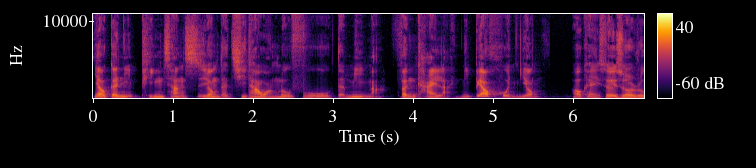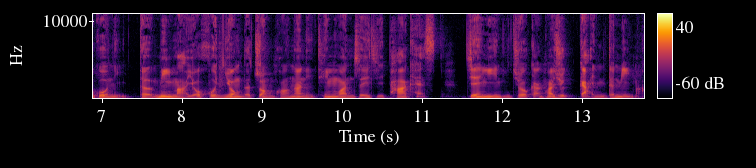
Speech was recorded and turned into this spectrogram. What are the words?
要跟你平常使用的其他网络服务的密码分开来，你不要混用。OK，所以说，如果你的密码有混用的状况，那你听完这一集 Podcast。建议你就赶快去改你的密码，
